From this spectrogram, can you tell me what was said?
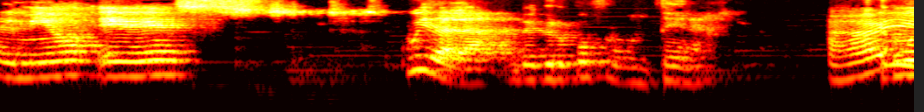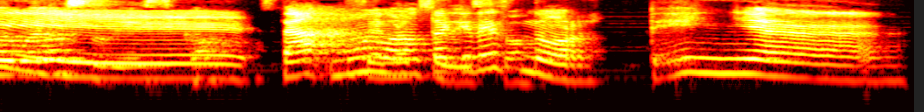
el mío es Cuídala, de Grupo Frontera. Está muy bueno su disco. ¡Ay! Está muy Se bueno nota su que eres disco. norteña.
